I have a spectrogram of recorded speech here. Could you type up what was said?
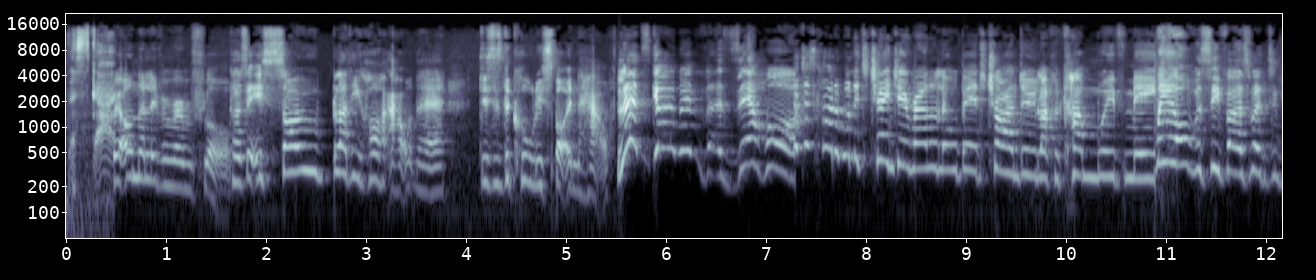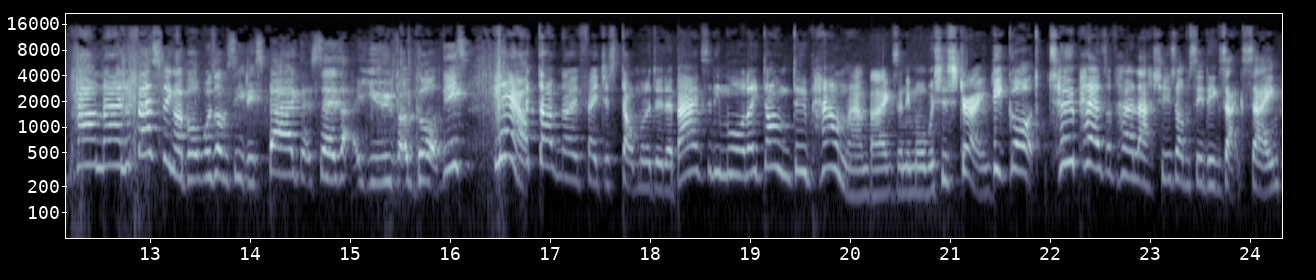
This guy. We're on the living room floor because it is so bloody hot out there. This is the coolest spot in the house. Let's go with haul. I just kind of wanted to change it around a little bit to try and do like a come with me. We obviously first went to Poundland. The first thing I bought was obviously this bag that says you've got this. Now, I don't know if they just don't want to do their bags anymore. They don't do Poundland bags anymore, which is strange. We got two pairs of her lashes, obviously the exact same.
